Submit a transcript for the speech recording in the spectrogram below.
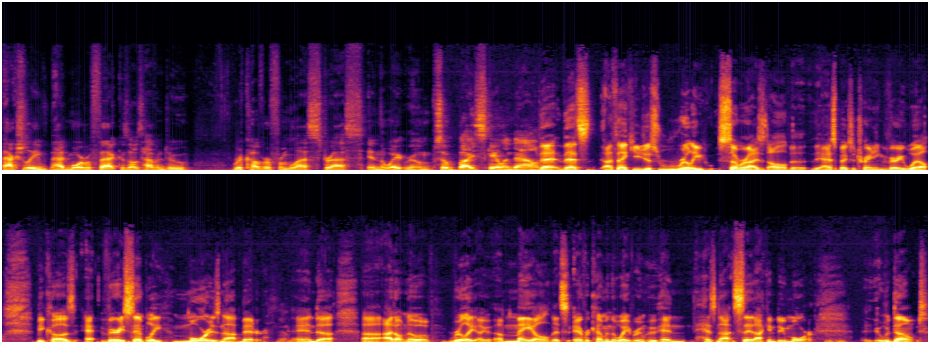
actually had more of effect because I was having to recover from less stress in the weight room. So by scaling down, That that's I think you just really summarized all the, the aspects of training very well because eh, very simply more is not better and uh, uh, I don't know of really a, a male that's ever come in the weight room who hadn't has not said I can do more. We Don't.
